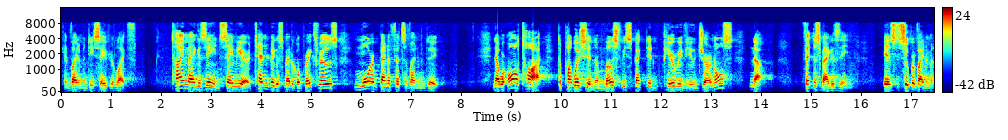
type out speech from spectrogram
Can vitamin D save your life? Time magazine, same year, 10 biggest medical breakthroughs, more benefits of vitamin D. Now, we're all taught to publish in the most respected peer reviewed journals. No. Fitness magazine is super vitamin.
